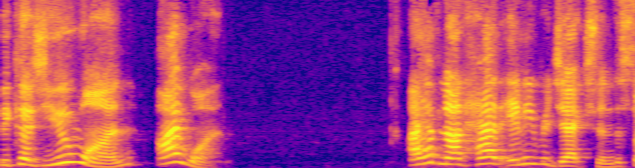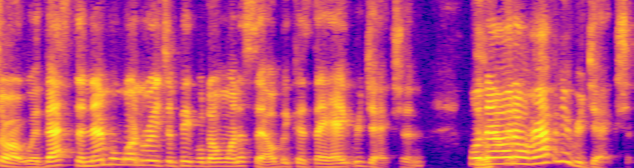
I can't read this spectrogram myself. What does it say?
Because you won, I won. I have not had any rejection to start with. That's the number one reason people don't want to sell because they hate rejection. Well, Yep. now I don't have any rejection.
